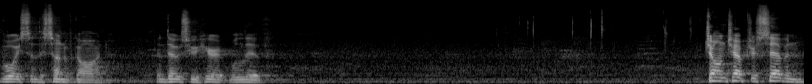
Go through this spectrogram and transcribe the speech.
voice of the Son of God, and those who hear it will live. John chapter 7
